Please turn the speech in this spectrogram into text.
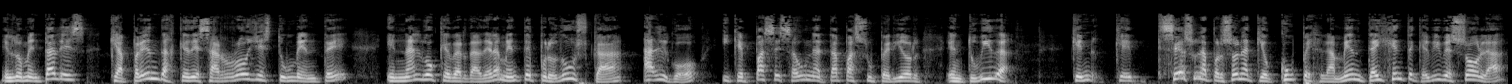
En lo mental es que aprendas, que desarrolles tu mente en algo que verdaderamente produzca algo y que pases a una etapa superior en tu vida. Que, que seas una persona que ocupes la mente. Hay gente que vive sola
